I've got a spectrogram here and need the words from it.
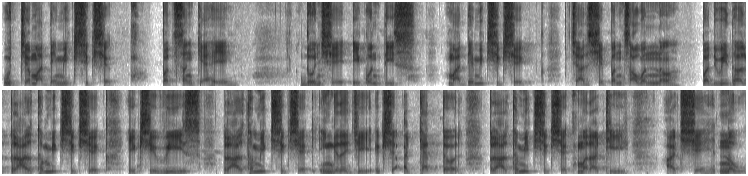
उच्च माध्यमिक शिक्षक. पदसंख्या आहे दोनशे एकोणतीस. माध्यमिक शिक्षक चारशे पंचावन्न. पदवीधर प्राथमिक शिक्षक एकशे वीस प्राथमिक शिक्षक इंग्रजी एकशे अठ्ठ्याहत्तर प्राथमिक शिक्षक मराठी आठशे नऊ.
